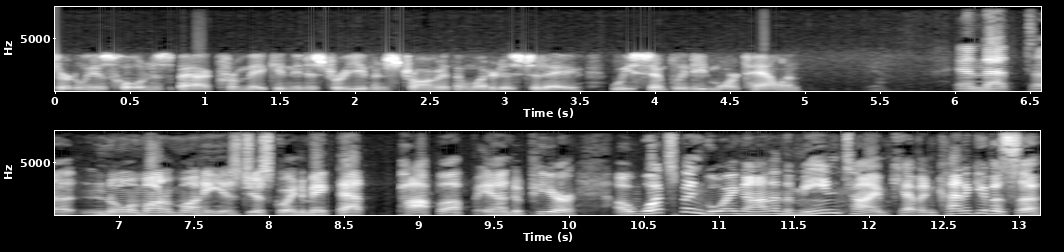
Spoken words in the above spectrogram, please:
certainly is holding us back from making the industry even stronger than what it is today. We simply need more talent. And that uh, no amount of money is just going to make that pop up and appear. Uh, what's been going on in the meantime, Kevin? Kind of give us a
